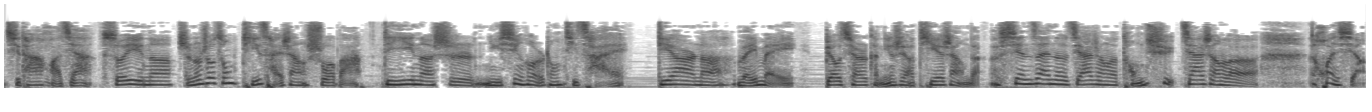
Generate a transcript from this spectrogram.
其他画家，所以呢，只能说从题材上说吧。第一呢是女性和儿童题材，第二呢唯美，标签儿肯定是要贴上的。现在呢，加上了童趣，加上了幻想，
